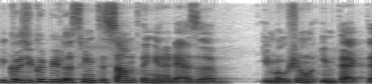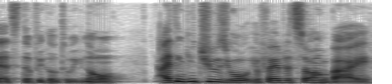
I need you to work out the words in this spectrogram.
because you could be listening to something and it has a emotional impact that's difficult to ignore. I think you choose your, your favorite song by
